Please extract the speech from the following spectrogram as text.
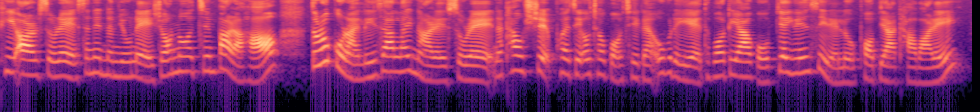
PR ဆိုတဲ့စနစ်နှမျိုးနဲ့ရောနှောကျင်းပတာဟာသူတို့ကိုယ်တိုင်လေးစားလိုက်နာရဲဆိုတဲ့2008ဖွဲ့စည်းအုပ်ချုပ်ပုံအခြေခံဥပဒေရဲ့သဘောတရားကိုပြည့်ရင်းစေတယ်လို့ဖော်ပြထားပါတယ်။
